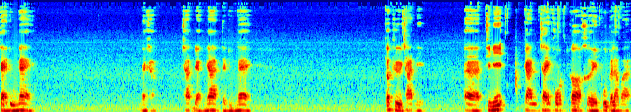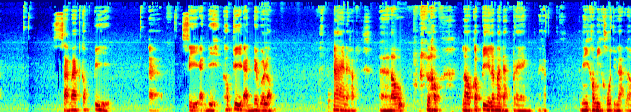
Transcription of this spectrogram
แต่ดูง่ายนะครับชาร์ตอย่างยากแต่ดูง่าย ก็คือชาร์ตนี้ทีนี้การใช้โค้ดก็เคยพูดไปแล้วว่า สามารถ copy C and D copy and develop ได้นะครับเราเราเรา copy แล้วมาดัดแปลงนะครับ อันนี้เขามีโค้ดอยู่แล้ว เรา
